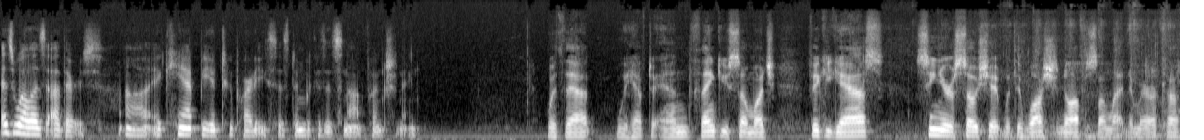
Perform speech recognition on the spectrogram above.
as well as others. Uh, it can't be a two party system because it's not functioning. With that, we have to end. Thank you so much, Vicki Gass, Senior Associate with the Washington Office on Latin America,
